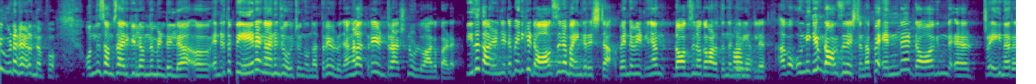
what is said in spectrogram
ചൂടായിരുന്നു അപ്പോൾ ഒന്നും സംസാരിക്കില്ല ഒന്നും മിണ്ടില്ല. എന്റെ അടുത്ത് പേരെങ്ങാനും ചോദിച്ചു തോന്നുന്നു. അത്രേ ഉള്ളൂ. ഞങ്ങൾ അത്രയും ഇന്ററാക്ഷൻ ഉള്ളൂ ആകെപ്പാട്. ഇത് കഴിഞ്ഞിട്ട് എനിക്ക് ഡോഗ്സിനെ ഭയങ്കര ഇഷ്ടം. അപ്പൊ എന്റെ വീട്ടിൽ ഞാൻ ഡോഗ്സിനൊക്കെ വളർത്തുന്നുണ്ട് വീട്ടിൽ അപ്പൊ ഉണ്ണിക്കും ഡോഗ്സിനെ ഇഷ്ടം അപ്പൊ എന്റെ ഡോഗിന്റെ ട്രെയിനർ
